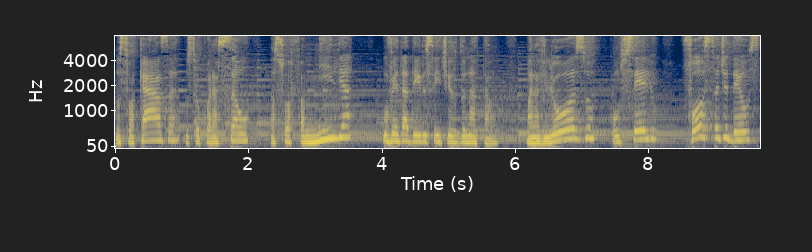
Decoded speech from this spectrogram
na sua casa, no seu coração, na sua família, o verdadeiro sentido do Natal. Maravilhoso, conselho, força de Deus,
